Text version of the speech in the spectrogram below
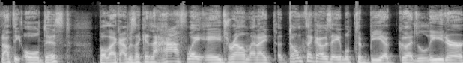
not the oldest, but like I was like in the halfway age realm, and I don't think I was able to be a good leader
